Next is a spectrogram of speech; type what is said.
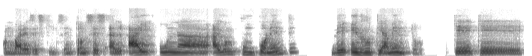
Con varias skills. Entonces, hay, una, hay un componente de enruteamiento que, que,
